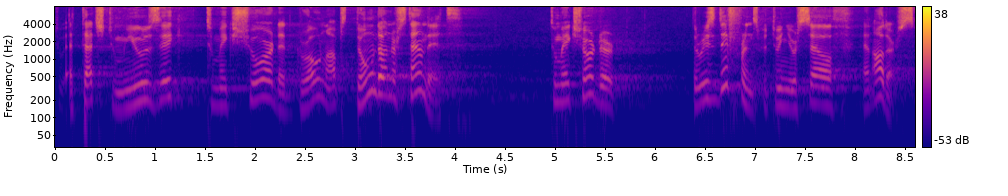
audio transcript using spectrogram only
to attach to music to make sure that grown-ups don't understand it. To make sure there, there is difference between yourself and others.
